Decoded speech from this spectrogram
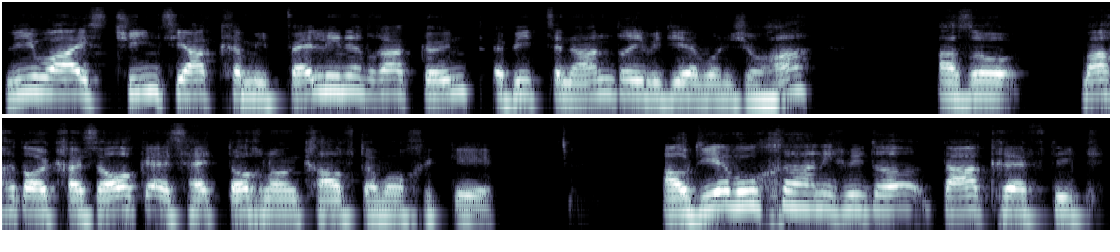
Levi's Jeansjacke mit Fell dran gegönnt. Ein bisschen andere wie die, die ich schon habe. Also macht euch keine Sorgen, es hat doch noch einen Kauf der Woche gegeben. Auch diese Woche habe ich wieder tagkräftig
